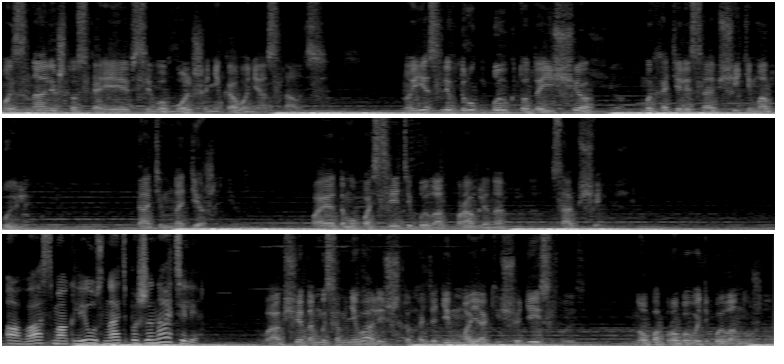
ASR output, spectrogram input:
Мы знали, что скорее всего больше никого не осталось. Но если вдруг был кто-то еще, мы хотели сообщить им о быле, дать им надежду. Поэтому по сети было отправлено сообщение. А вас могли узнать пожинатели. Вообще-то мы сомневались, что хоть один маяк еще действует, но попробовать было нужно.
